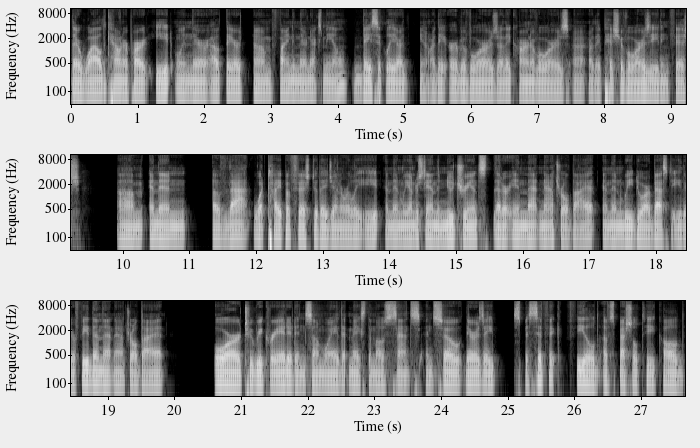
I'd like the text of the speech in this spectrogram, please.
their wild counterpart eat when they're out there um, finding their next meal? Basically, are you know are they herbivores? Are they carnivores? Uh, are they piscivores, eating fish? Um, and then of that, what type of fish do they generally eat? And then we understand the nutrients that are in that natural diet. And then we do our best to either feed them that natural diet or to recreate it in some way that makes the most sense. And so there is a specific field of specialty called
